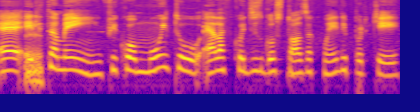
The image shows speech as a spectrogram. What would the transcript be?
É, Ele também ficou muito. Ela ficou desgostosa com ele, porque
